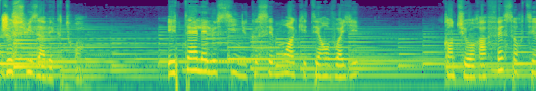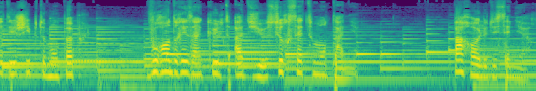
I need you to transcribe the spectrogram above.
Je suis avec toi. Et tel est le signe que c'est moi qui t'ai envoyé. Quand tu auras fait sortir d'Égypte mon peuple, vous rendrez un culte à Dieu sur cette montagne. Parole du Seigneur.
